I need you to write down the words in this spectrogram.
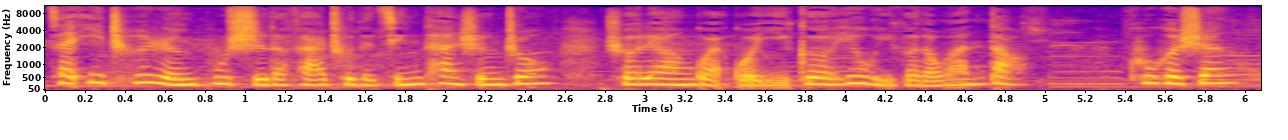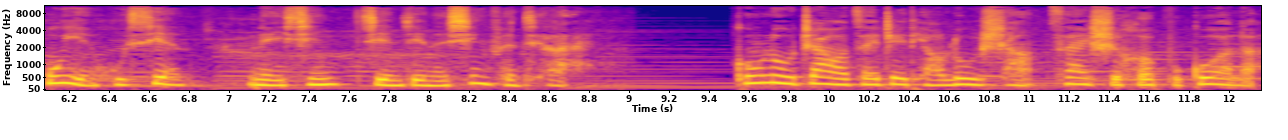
在一车人不时地发出的惊叹声中，车辆拐过一个又一个的弯道，库克山忽隐忽现，内心渐渐地兴奋起来。公路照在这条路上再适合不过了。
